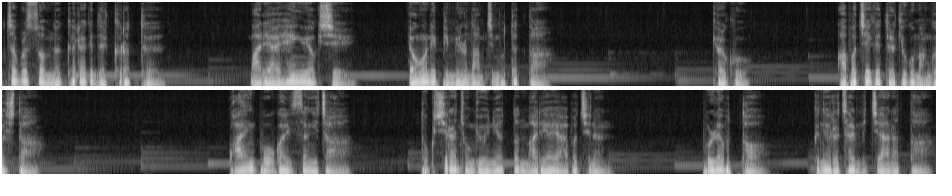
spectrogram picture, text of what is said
걷잡을 수 없는 쾌락이 늘 그렇듯 마리아의 행위 역시 영원히 비밀로 남지 못했다. 결국 아버지에게 들키고 만 것이다. 과잉 보호가 일상이자 독실한 종교인이었던 마리아의 아버지는 본래부터 그녀를 잘 믿지 않았다.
